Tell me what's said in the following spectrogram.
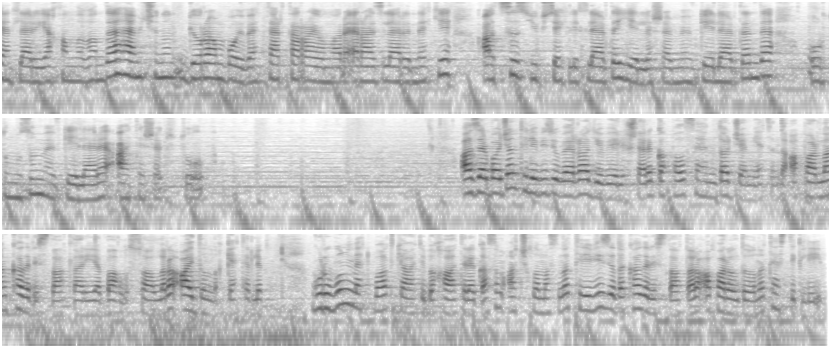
kəndləri yaxınlığında, həmçinin Goranboy və Tərtər rayonları ərazilərindəki adsız yüksəkliklərdə yerləşən mövqelərdən də ordumuzun mövqeləri atəşə tutulub. Azərbaycan televiziya və radio verilişləri Qapalı Səhmdar Cəmiyyətində aparılan kadr islahatları ilə bağlı suallara aydınlıq gətirilib. Qrupun mətbuat katibi Xatirə Qasım açıqlamasında televiziyada kadr islahatları aparıldığını təsdiqləyib.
